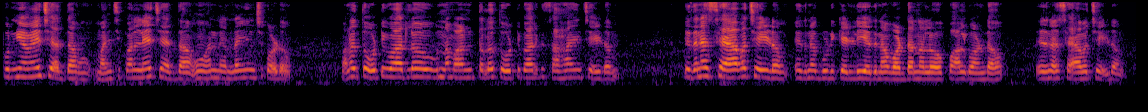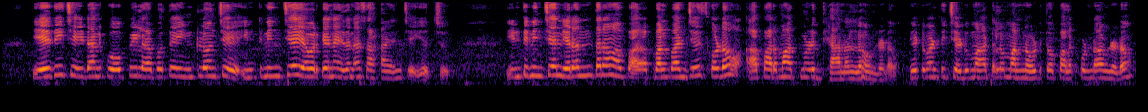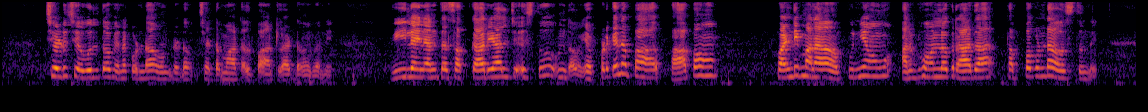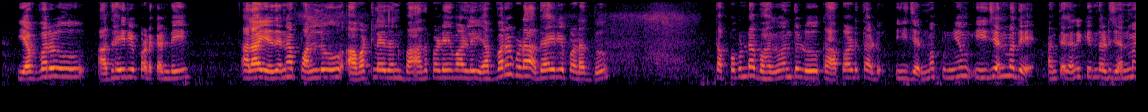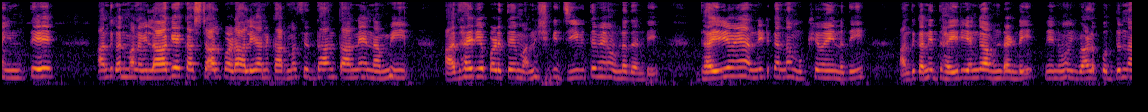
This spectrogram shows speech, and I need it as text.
పుణ్యమే చేద్దాము మంచి పనులే చేద్దాము అని నిర్ణయించుకోవడం మన తోటి వారిలో ఉన్న వంటలో తోటి వారికి సహాయం చేయడం ఏదైనా సేవ చేయడం ఏదైనా గుడికి వెళ్ళి ఏదైనా వడ్డనలో పాల్గొనడం ఏదైనా సేవ చేయడం ఏది చేయడానికి ఓపి లేకపోతే ఇంట్లోంచే ఇంటి నుంచే ఎవరికైనా ఏదైనా సహాయం చేయొచ్చు. ఇంటి నుంచే నిరంతరం ప- పని పని చేసుకోవడం ఆ పరమాత్ముడి ధ్యానంలో ఉండడం. ఎటువంటి చెడు మాటలు మన నోటితో పలకకుండా ఉండడం చెడు చెవులతో వినకుండా ఉండడం చెడ్డ మాటలు మాట్లాడడం ఇవన్నీ. వీలైనంత సత్కార్యాలు చేస్తూ ఉంటాం. ఎప్పటికైనా పా పాపం పండి మన పుణ్యం అనుభవంలోకి రాదా? తప్పకుండా వస్తుంది. ఎవ్వరూ అధైర్యపడకండి. అలా ఏదైనా పనులు అవ్వట్లేదని బాధపడే వాళ్ళు ఎవ్వరూ కూడా అధైర్యపడద్దు. తప్పకుండా భగవంతుడు కాపాడుతాడు. ఈ జన్మ పుణ్యం ఈ జన్మదే. అంతేగాని కిందటి జన్మ ఇంతే. అందుకని మనం ఇలాగే కష్టాలు పడాలి అని కర్మ సిద్ధాంతాన్నే నమ్మి అధైర్యపడితే మనిషికి జీవితమే ఉండదండి. ధైర్యమే అన్నిటికన్నా ముఖ్యమైనది. అందుకని ధైర్యంగా ఉండండి. నేను ఇవాళ పొద్దున్న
